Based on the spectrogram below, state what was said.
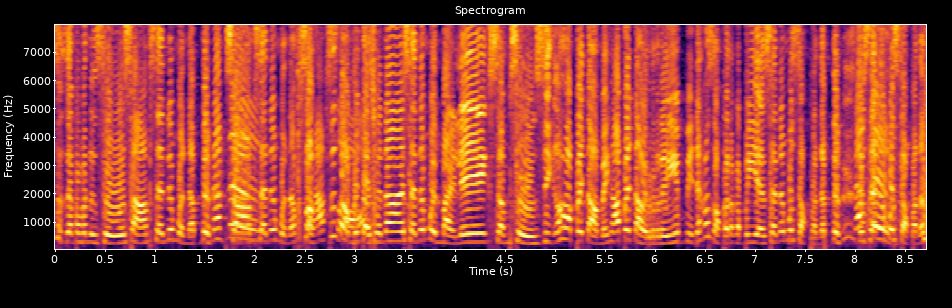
สามแสนแปดพันหนึ่งศูนย์สามแสนหนึ่งหมื่นนับหนึ่งสามแสนหนึ่งหมื่นนับสองซึ่งต่อไปต่อชนะแสนหนึ่งหมื่นหมายเลขสามศูนย์สี่ก็ห้าไปต่อไหมคะไปต่อรีบิดนะคะสองพันราคาเปลี่ยนแสนหนึ่งหมื่นสองพันนับหนึ่งแสนหนึ่งหมื่นสองพันนับ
